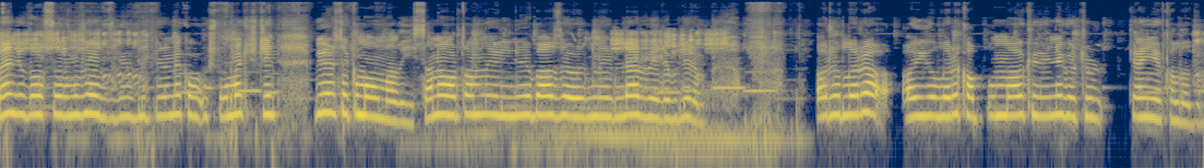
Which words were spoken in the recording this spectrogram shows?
Bence dostlarımızı özgürlüklerine kavuşturmak için bir takım olmalıyız. Sana ortamla ilgili bazı öneriler verebilirim. Arıları ayıları kaplumbağa köyüne götürürken yakaladım.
